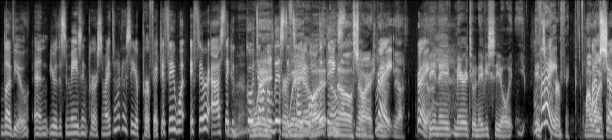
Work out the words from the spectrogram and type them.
love you and you're this amazing person, right? They're not going to say you're perfect. If they want, if they're asked, they could No. go down the Wait, list and wait, tell you all the what? things. No, sorry. Right. Yeah. Right. Being a, married to a Navy SEAL, it, it's Right. perfect. My wife I'm sure,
